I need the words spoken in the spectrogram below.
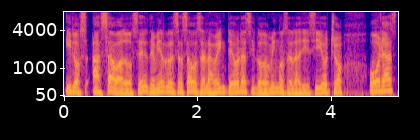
y los a sábados, ¿eh? de miércoles a sábados a las 20 horas y los domingos a las 18 horas.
